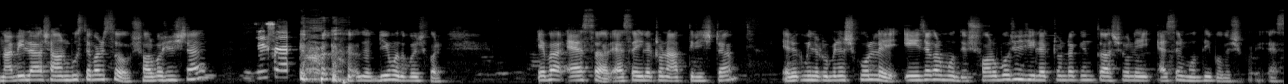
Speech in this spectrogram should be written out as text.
নাবিলা শাওন বুঝতে পারছ? সর্বশেষটা এর মধ্যে প্রবেশ করে। এবার এস আর এস ইলেকট্রন আটত্রিশটা। এরকম ইলেকট্রন বিন্যাস করলে এই জায়গার মধ্যে সর্বশেষ ইলেকট্রনটা কিন্তু আসলে এস এর মধ্যেই প্রবেশ করে এস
